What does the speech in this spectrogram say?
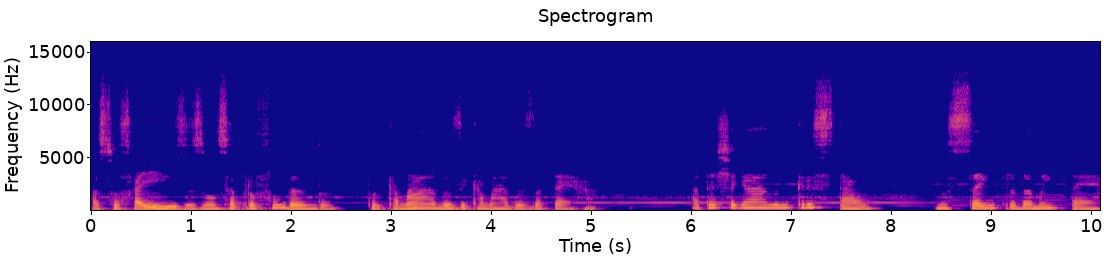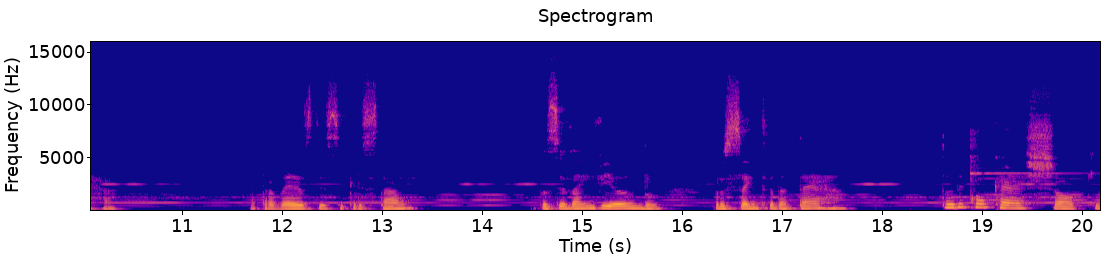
As suas raízes vão se aprofundando por camadas e camadas da terra até chegar num cristal no centro da Mãe Terra. Através desse cristal, você vai enviando para o centro da Terra todo e qualquer choque,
